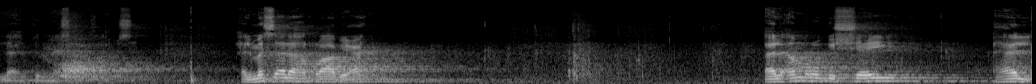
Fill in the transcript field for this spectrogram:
لا يمكن المسألة المسألة الرابعة الأمر بالشيء هل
